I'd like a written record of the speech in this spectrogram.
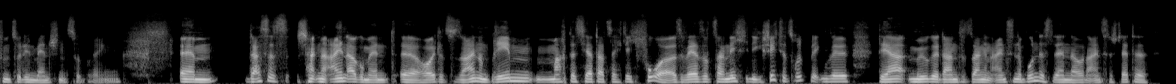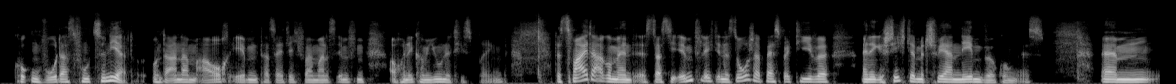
Impfen zu den Menschen zu bringen. Ähm, das ist, scheint mir ein Argument äh, heute zu sein. Und Bremen macht es ja tatsächlich vor. Also wer sozusagen nicht in die Geschichte zurückblicken will, der möge dann sozusagen in einzelne Bundesländer oder einzelne Städte gucken, wo das funktioniert. Unter anderem auch eben tatsächlich, weil man das Impfen auch in die Communities bringt. Das zweite Argument ist, dass die Impfpflicht in historischer Perspektive eine Geschichte mit schweren Nebenwirkungen ist. Ähm,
